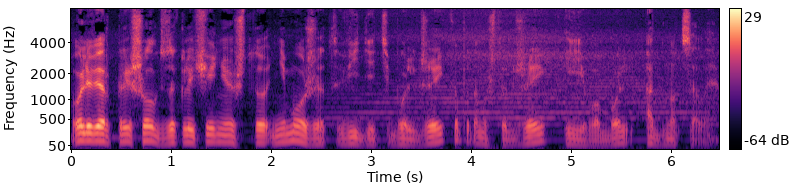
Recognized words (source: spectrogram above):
Оливер пришел к заключению, что не может видеть боль Джейка, потому что Джейк и его боль одно целое.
